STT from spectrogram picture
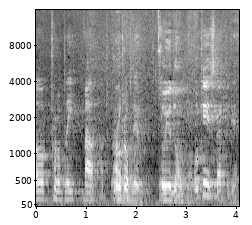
Oh, probably. Well, Probably. probably. So you don't know. Okay, start again.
